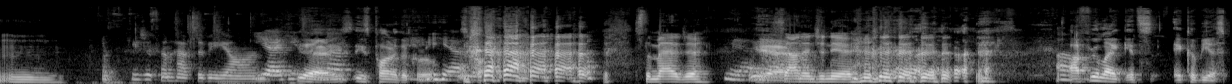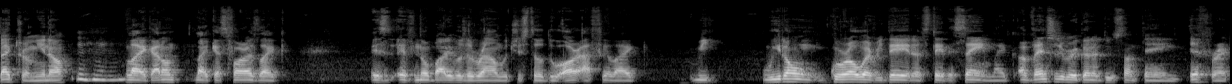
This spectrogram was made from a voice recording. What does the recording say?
mm. He's just gonna have to be on. yeah, he's Yeah, gonna- he's, he's part of the crew. yeah, it's the manager, yeah. Yeah. sound engineer. I feel like it's it could be a spectrum, you know. Mm-hmm. Like I don't like as far as like is if nobody was around, would you still do art? I feel like we we don't grow every day to stay the same. Like eventually, we're gonna do something different,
